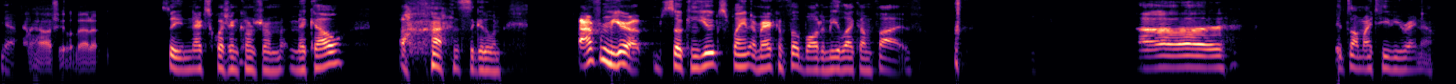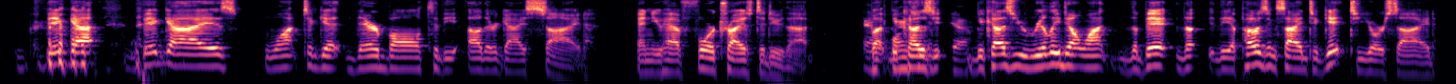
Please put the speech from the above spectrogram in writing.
Yeah. Kinda how I feel about it. So your next question comes from Mikkel. that's a good one. I'm from Europe, so can you explain American football to me like I'm five? Uh, It's on my TV right now. big guy, big guys want to get their ball to the other guy's side, and you have four tries to do that. And but because you, yeah, because you really don't want the bit the the opposing side to get to your side,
